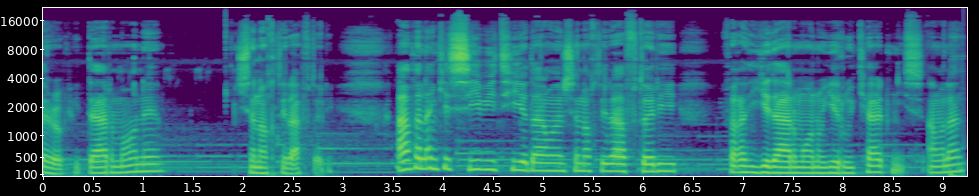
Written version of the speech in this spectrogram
Therapy درمان شناختی رفتاری. اولا که CBT یا درمان شناختی رفتاری فقط یه درمان و یه روی کرد نیست. عملا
